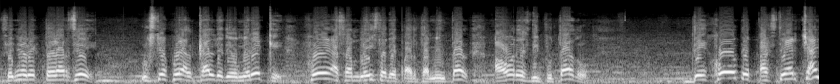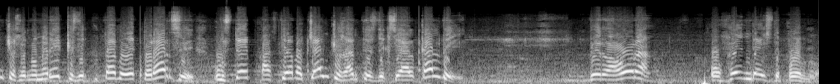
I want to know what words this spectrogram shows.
señor Héctor Arce, usted fue alcalde de Omereque, fue asambleísta departamental, ahora es diputado. Dejó de pastear chanchos en Omereque, es diputado Héctor Arce. Usted pasteaba chanchos antes de que sea alcalde. Pero ahora ofende a este pueblo.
